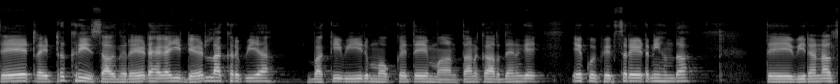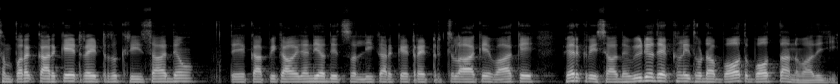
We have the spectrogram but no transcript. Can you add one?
ਤੇ ਟਰੈਕਟਰ ਖਰੀਦ ਸਕਦੇ ਹੋ। ਰੇਟ ਹੈਗਾ ਜੀ 1.5 ਲੱਖ ਰੁਪਿਆ ਬਾਕੀ ਵੀਰ ਮੌਕੇ ਤੇ ਮਾਣ ਤਾਣ ਕਰ ਦੇਣਗੇ। ਇਹ ਕੋਈ ਫਿਕਸ ਰੇਟ ਨਹੀਂ ਹੁੰਦਾ। ਅਤੇ ਵੀਰਾਂ ਨਾਲ ਸੰਪਰਕ ਕਰਕੇ ਟਰੈਕਟਰ ਖਰੀਦ ਸਕਦੇ ਹੋ। ਅਤੇ ਕਾਪੀ ਕਾਗਜ਼ਾਂ ਦੀ ਆਪਦੀ ਤਸੱਲੀ ਕਰਕੇ ਟਰੈਕਟਰ ਚਲਾ ਕੇ, ਵਾਹ ਕੇ ਫਿਰ ਖਰੀਦ ਸਕਦੇ ਹੋ। ਵੀਡੀਓ ਦੇਖਣ ਲਈ ਤੁਹਾਡਾ ਬਹੁਤ ਬਹੁਤ ਧੰਨਵਾਦ ਜੀ।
